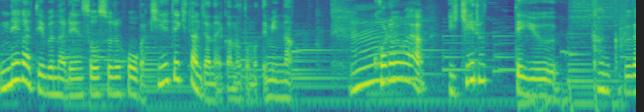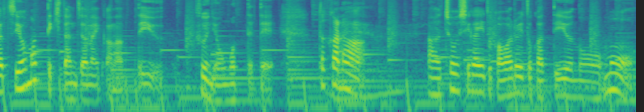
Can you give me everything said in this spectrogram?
ネガティブな連想する方が消えてきたんじゃないかなと思ってみんな。これはいけるっていう感覚が強まってきたんじゃないかなっていうふうに思ってて。だから、あ調子がいいとか悪いとかっていうのも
